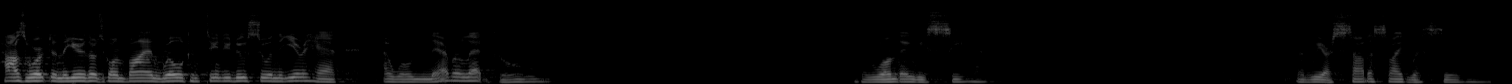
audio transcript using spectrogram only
has worked in the year that's gone by and will continue to do so in the year ahead and will never let go until one day we see Him and we are satisfied with seeing Him.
